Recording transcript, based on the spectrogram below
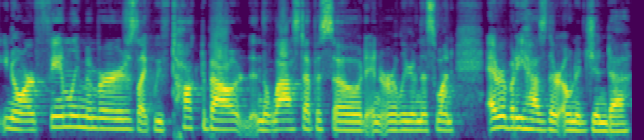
you know, our family members, like we've talked about in the last episode and earlier in this one, everybody has their own agenda.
